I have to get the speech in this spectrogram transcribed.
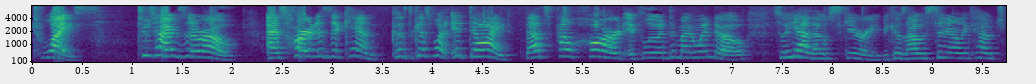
twice, two times in a row, as hard as it can. Because guess what? It died. That's how hard it flew into my window. So yeah, that was scary because I was sitting on the couch,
